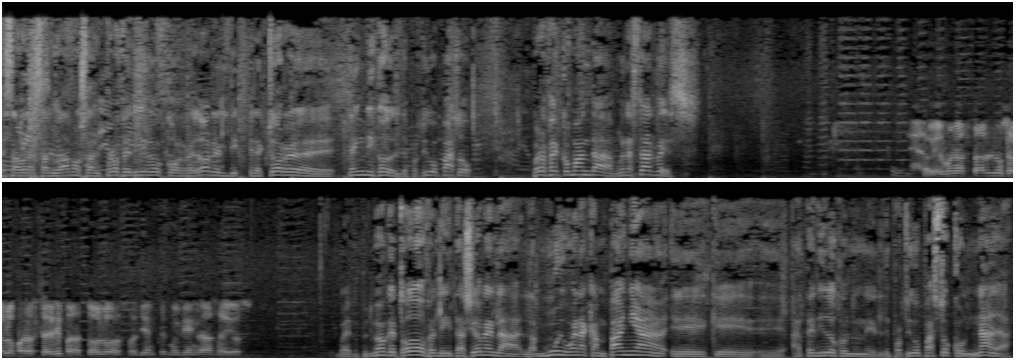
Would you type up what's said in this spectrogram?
Hasta ahora saludamos al profe Diego Corredor, el director eh, técnico del Deportivo Paso. Profe, ¿cómo anda? Buenas tardes. Javier, buenas tardes. Un saludo para ustedes y para todos los oyentes. Muy bien, gracias a Dios. Bueno, primero que todo, felicitaciones, la, la muy buena campaña eh, que eh, ha tenido con el Deportivo Pasto con nada.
